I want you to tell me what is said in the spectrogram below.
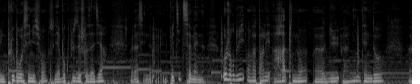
une plus grosse émission parce qu'il y a beaucoup plus de choses à dire. Mais là, c'est une, petite semaine. Aujourd'hui, on va parler rapidement euh, du euh, Nintendo euh,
